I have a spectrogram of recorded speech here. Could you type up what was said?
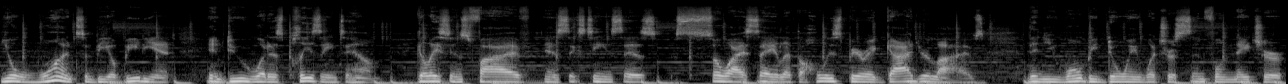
you'll want to be obedient and do what is pleasing to Him. Galatians 5 and 16 says, So I say, let the Holy Spirit guide your lives, then you won't be doing what your sinful nature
